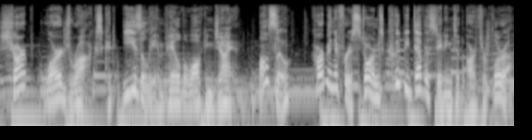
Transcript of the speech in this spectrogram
Sharp, large rocks could easily impale the walking giant. Also, carboniferous storms could be devastating to the Arthropleura.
